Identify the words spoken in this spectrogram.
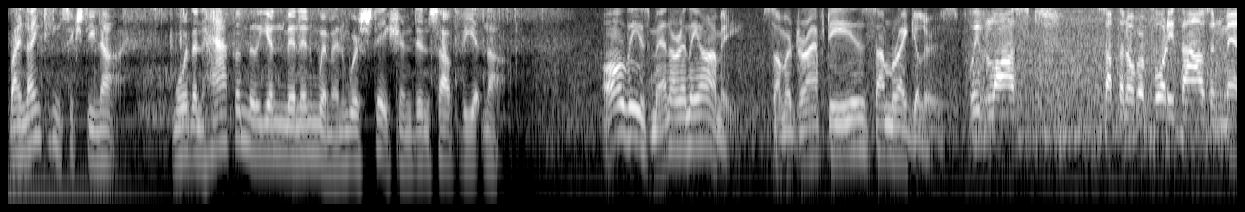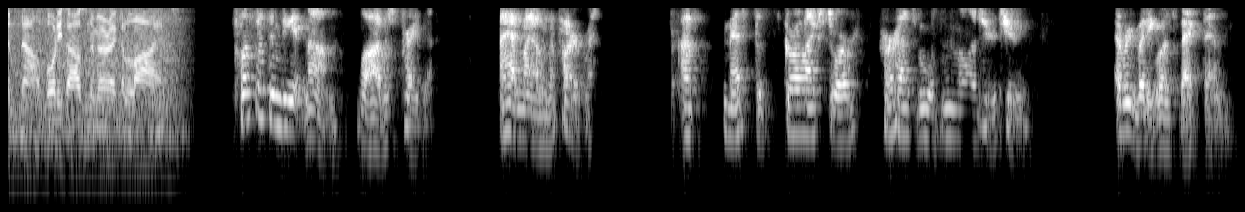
By 1969, more than half a million men and women were stationed in South Vietnam. All these men are in the Army. Some are draftees, some regulars. We've lost something over 40,000 men now, 40,000 American lives. Cliff was in Vietnam while I was pregnant. I had my own apartment. I met the girl next door. Her husband was in the military too. Everybody was back then.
